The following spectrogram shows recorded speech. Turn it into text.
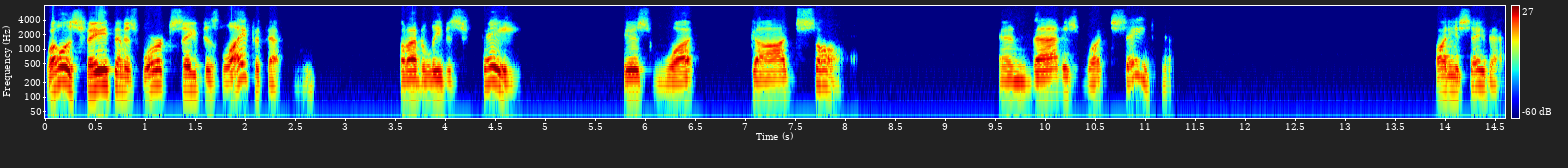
Well, his faith and his work saved his life at that point, but I believe his faith is what God saw. And that is what saved him. Why do you say that?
